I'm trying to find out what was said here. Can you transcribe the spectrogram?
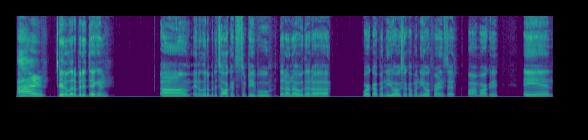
I did a little bit of digging, um, and a little bit of talking to some people that I know that uh work up in New York. So a couple of New York friends that are marketing, and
